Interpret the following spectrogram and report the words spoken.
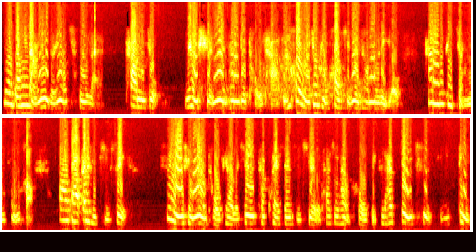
如果国民党那个人要出来，他们就没有悬念，他们就投他。然后我就很好奇问他们的理由。他们都可以讲得很好，包括二十几岁，四年前没有投票了，现在他快三十岁了。他说他很后悔，可是他这一次一定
